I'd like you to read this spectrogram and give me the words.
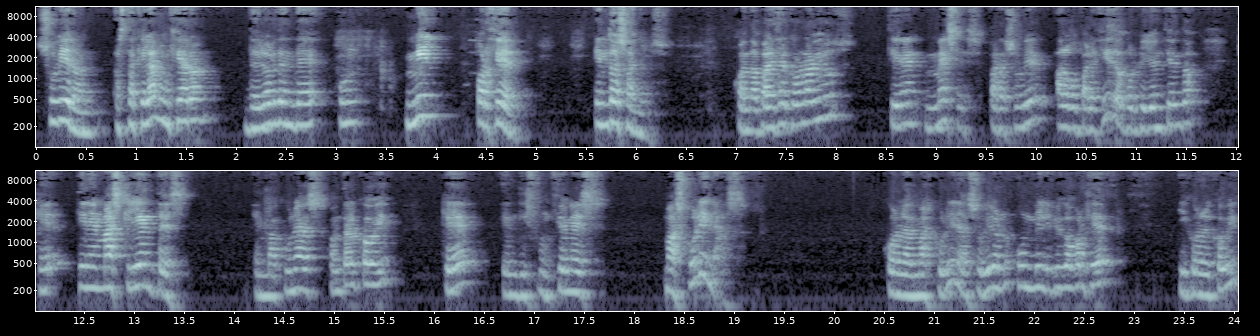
subieron hasta que la anunciaron del orden de un mil por cien en dos años. Cuando aparece el coronavirus, tienen meses para subir algo parecido, porque yo entiendo que tienen más clientes en vacunas contra el COVID que en disfunciones masculinas. Con las masculinas subieron un mil y pico por ciento y con el COVID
